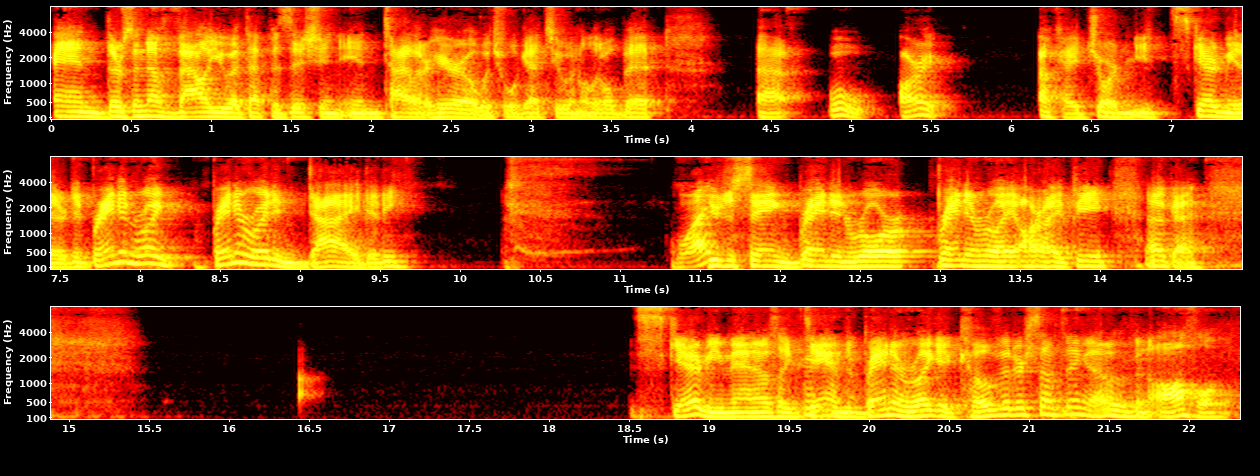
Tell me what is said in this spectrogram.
and there's enough value at that position in Tyler Herro, which we'll get to in a little bit. Uh, oh, all right. Okay, Jordan, you scared me there. Did Brandon Roy? Brandon Roy didn't die, did he? What? You're just saying Brandon Roy, Brandon Roy, R.I.P. Okay. Scared me, man. I was like, damn, did Brandon Roy get COVID or something? That would have been awful.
